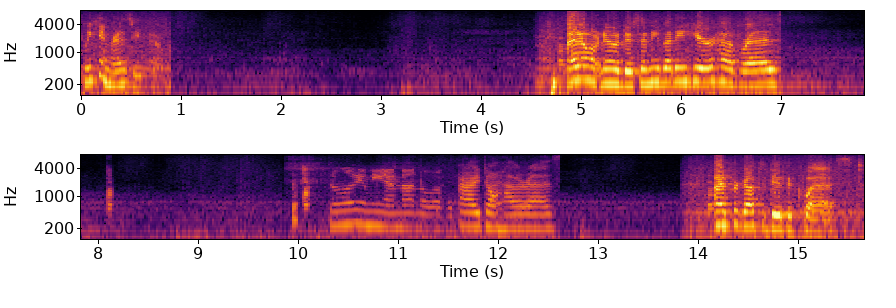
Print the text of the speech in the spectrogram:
We can res you though. I don't know, does anybody here have res? Don't look at me, I'm not in a level I don't have a yet. res. I forgot to do the quest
